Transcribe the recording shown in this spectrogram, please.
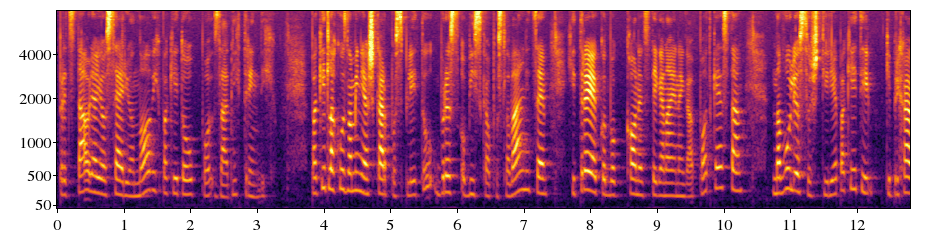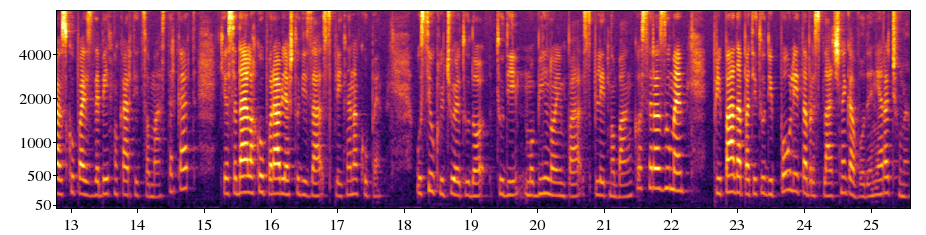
predstavljajo serijo novih paketov po zadnjih trendih. Paket lahko zamenjaš kar po spletu, brez obiska poslovalnice, hitreje kot bo konec tega najnega podcasta. Na voljo so štirje paketi, ki prihajajo skupaj z debetno kartico Mastercard, ki jo sedaj lahko uporabljaš tudi za spletne nakupe. Vsi vključuje tudi, tudi mobilno in pa spletno banko, se razume, pripada pa ti tudi pol leta brezplačnega vodenja računa.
